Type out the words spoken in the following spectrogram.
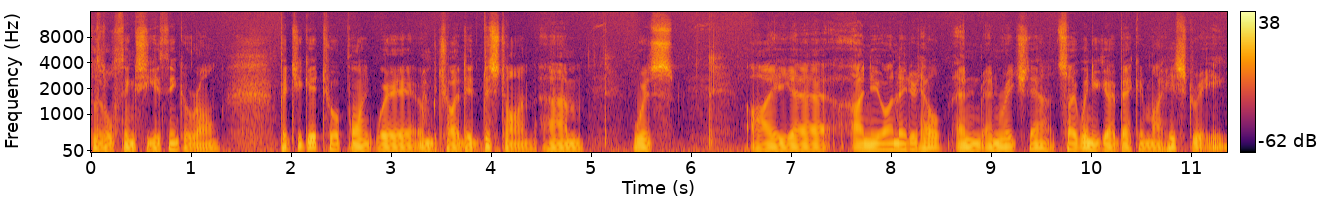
little things you think are wrong, but you get to a point where, which I did this time, um, was I uh, I knew I needed help and, and reached out. So when you go back in my history,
